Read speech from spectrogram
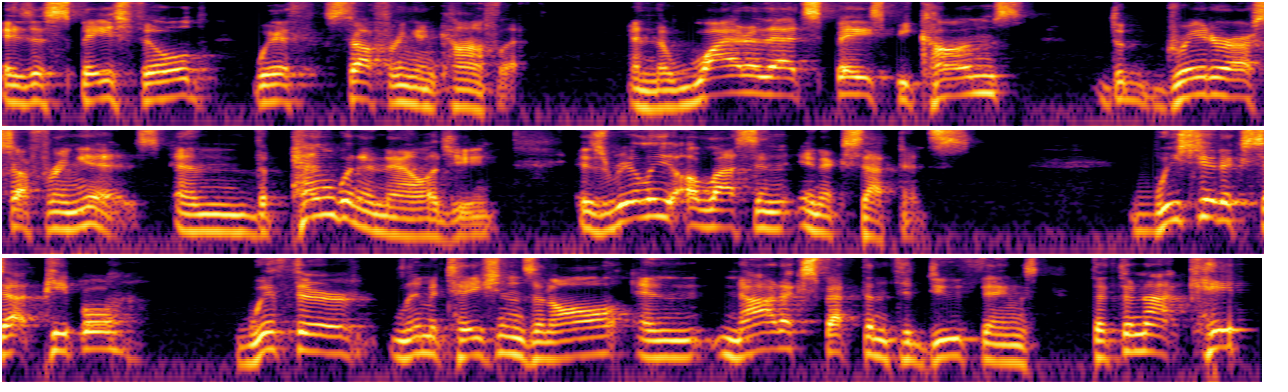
is a space filled with suffering and conflict. And the wider that space becomes, the greater our suffering is. And the penguin analogy is really a lesson in acceptance. We should accept people with their limitations and all, and not expect them to do things that they're not capable,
